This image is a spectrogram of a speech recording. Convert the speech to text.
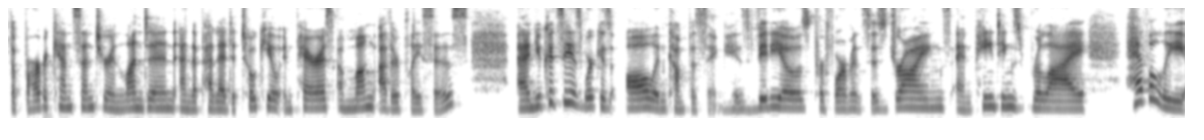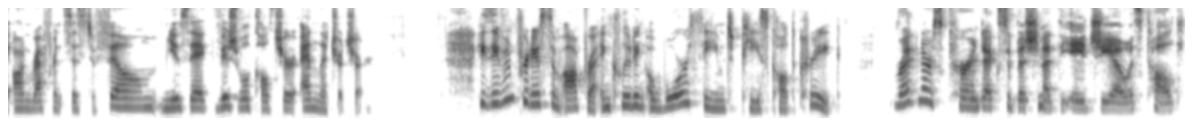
the Barbican Center in London, and the Palais de Tokyo in Paris, among other places. And you could see his work is all encompassing. His videos, performances, drawings, and paintings rely heavily on references to film, music, visual culture, and literature. He's even produced some opera, including a war themed piece called Krieg. Ragnar's current exhibition at the AGO is called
